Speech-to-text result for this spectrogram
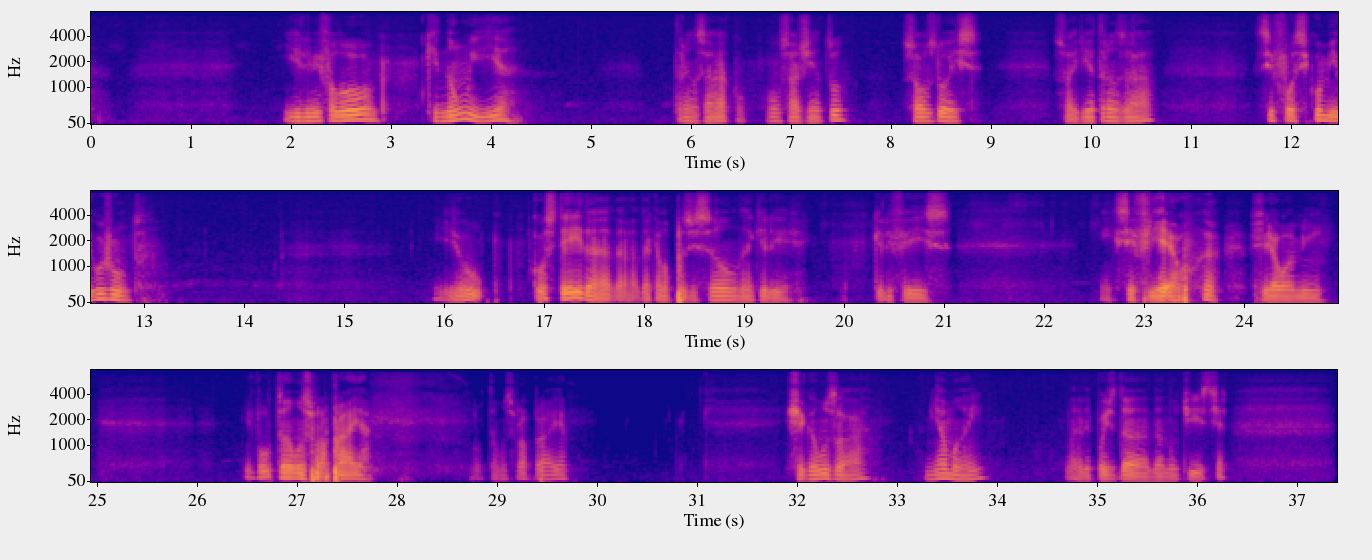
E ele me falou que não ia transar com, com o sargento só os dois. Só iria transar se fosse comigo junto. E eu gostei da, da, daquela posição né, que, ele, que ele fez em ser fiel, fiel a mim. E voltamos para a praia. Voltamos para a praia. Chegamos lá, minha mãe, né, depois da, da notícia,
